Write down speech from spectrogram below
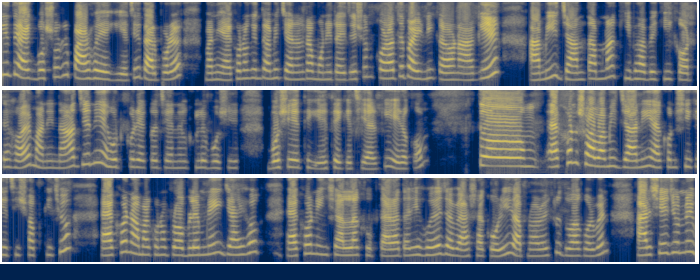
কিন্তু ১ বছরের পার হয়ে গিয়েছে। তারপরে মানে এখনও কিন্তু আমি চ্যানেলটা মনিটাইজেশন করাতে পারিনি। কারণ আগে আমি জানতাম না কীভাবে কি করতে হয়। মানে না জেনে হুট করে একটা চ্যানেল খুলে বসি, বসে থেকেছি আরকি এরকম। তো, এখন সব আমি জানি, এখন শিখেছি সবকিছু। এখন আমার কোনো প্রবলেম নেই। যাই হোক, এখন ইনশাল্লাহ খুব তাড়াতাড়ি হয়ে যাবে আশা করি। আপনারা একটু দোয়া করবেন। আর সেই জন্যই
